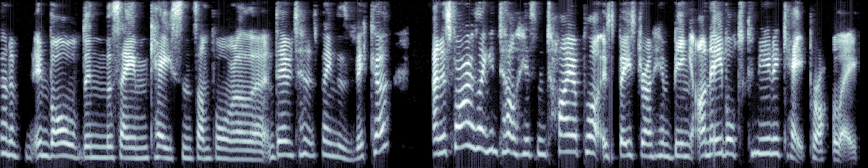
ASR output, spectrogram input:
kind of involved in the same case in some form or other. And David Tennant's playing this vicar. And as far as I can tell, his entire plot is based around him being unable to communicate properly.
